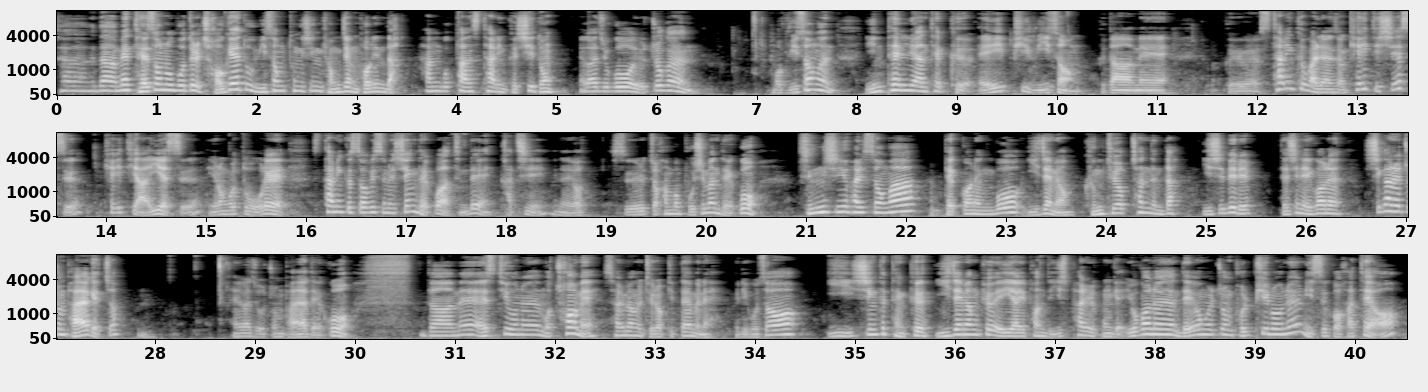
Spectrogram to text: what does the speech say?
자, 그 다음에 대선 후보들 적에도 위성통신 경쟁 벌인다. 한국판 스타링크 시동. 해가지고 이쪽은 뭐 위성은 인텔리안 테크, AP 위성, 그 다음에 그 스타링크 관련해서 KTCS, KTIS 이런 것도 올해 스타링크 서비스는 시행될 것 같은데 같이 그냥 슬쩍 한번 보시면 되고 증시 활성화, 대권 행보, 이재명, 금투협 찾는다. 21일. 대신에 이거는 시간을 좀 봐야겠죠? 음. 해가지고 좀 봐야 되고 그 다음에 STO는 뭐 처음에 설명을 드렸기 때문에 그리고서 이 싱크탱크 이재명표 AI 펀드 28일 공개 요거는 내용을 좀 볼 필요는 있을 것 같아요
